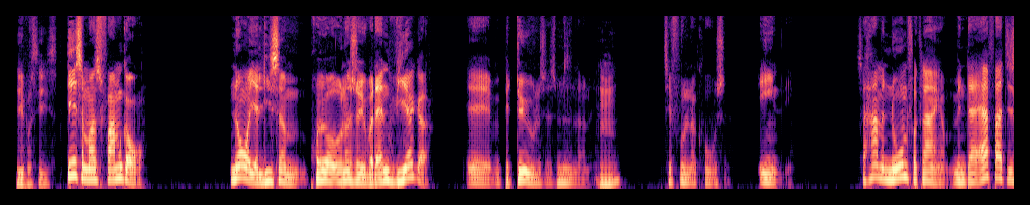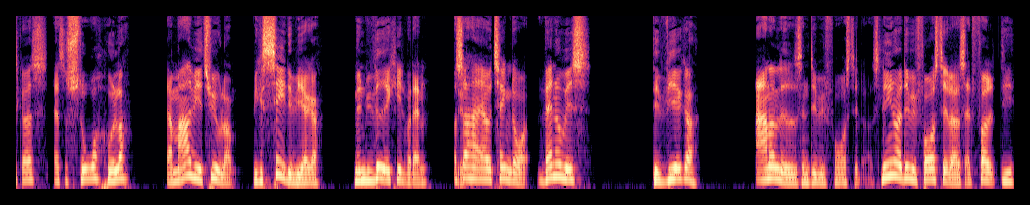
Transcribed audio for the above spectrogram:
lige præcis. Det, som også fremgår, når jeg ligesom prøver at undersøge, hvordan virker øh, bedøvelsesmidlerne Mm. til fuld narkose egentlig, så har man nogle forklaringer, men der er faktisk også altså store huller. Der er meget, vi er i tvivl om. Vi kan se, det virker, men vi ved ikke helt, hvordan. Og så har jeg jo tænkt over, hvad nu hvis det virker anderledes end det, vi forestiller os? Lige nu er det, vi forestiller os, at folk de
